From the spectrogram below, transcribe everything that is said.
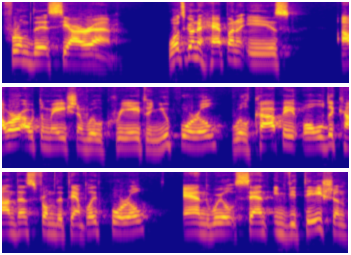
from the CRM. What's going to happen is our automation will create a new portal, will copy all the contents from the template portal, and will send invitation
